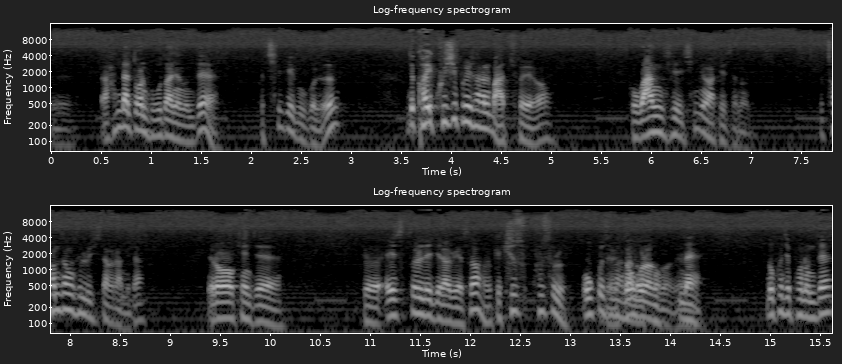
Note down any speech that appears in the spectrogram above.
네. 한달 동안 보고 다녔는데 그 7개국을. 근데 거의 90% 이상을 맞춰요. 그 왕실 신명학에서는 점성술로 시작을 합니다. 이렇게 이제 그 에스트롤레지라고 해서 이렇게 기수, 구슬, 옷구슬 네, 하나 놓고, 거, 네. 네. 놓고 이제 보는데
